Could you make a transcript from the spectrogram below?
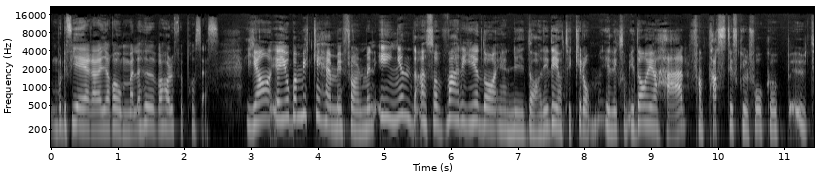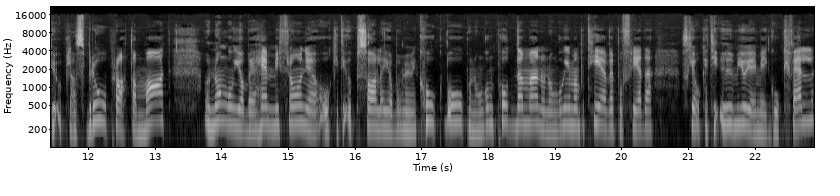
modifierar, gör om eller hur, vad har du för process? Ja, jag jobbar mycket hemifrån men ingen, alltså varje dag är en ny dag. Det är det jag tycker om. Är liksom, idag är jag här, fantastiskt kul att få åka upp, ut till Upplandsbro och prata om mat. Och någon gång jobbar jag hemifrån, jag åker till Uppsala och jobbar med min kokbok och någon gång poddar man och någon gång är man på tv på fredag. Ska jag åka till Umeå, jag är med i God kväll.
